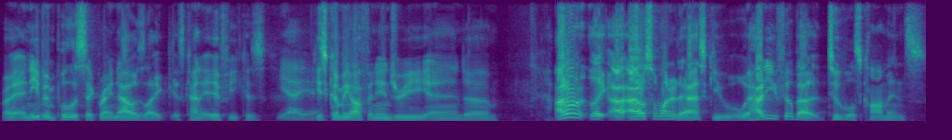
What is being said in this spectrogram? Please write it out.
right? And even Pulisic right now is like it's kind of iffy because Yeah, yeah. he's coming off an injury, and um, I don't like. I, I also wanted to ask you, how do you feel about Tuchel's comments?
